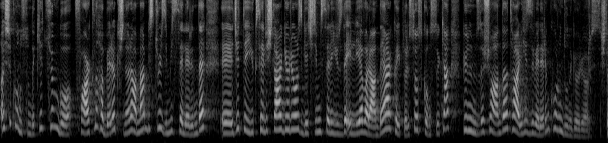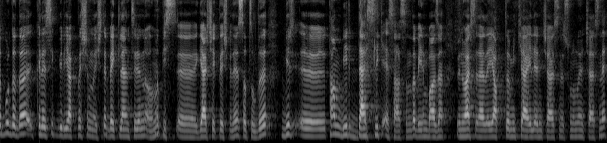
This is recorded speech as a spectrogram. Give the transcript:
Aşı konusundaki tüm bu farklı haber akışına rağmen biz turizm hisselerinde e, ciddi yükselişler görüyoruz. Geçtiğimiz sene %50'ye varan değer kayıpları söz konusuyken günümüzde şu anda tarihi zirvelerin korunduğunu görüyoruz. İşte burada da klasik bir yaklaşımla işte beklentilerin alınıp e, gerçekleşmelerin satıldığı bir e, tam bir derslik esasında benim bazen üniversitelerde yaptığım hikayelerin içerisinde, sunumların içerisinde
